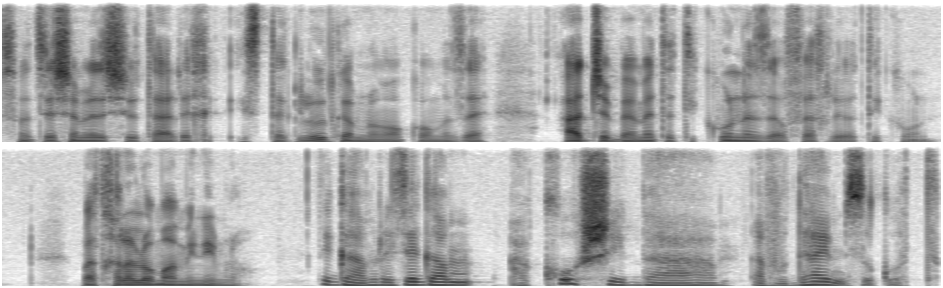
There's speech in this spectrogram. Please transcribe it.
זאת אומרת, יש שם איזשהו תהליך הסתגלות גם למקום הזה, עד שבאמת התיקון הזה הופך להיות תיקון. בהתחלה לא מאמינים לו. לגמרי, זה גם הקושי בעבודה עם זוגות.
